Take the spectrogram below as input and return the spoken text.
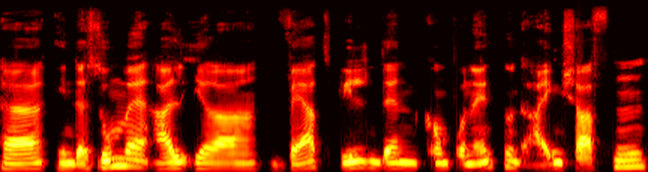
äh, in der Summe all ihrer wertbildenden Komponenten und Eigenschaften,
